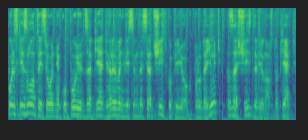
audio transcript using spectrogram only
Польський злотий сьогодні купують за 5 гривень 86 копійок, продають за 6,95.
